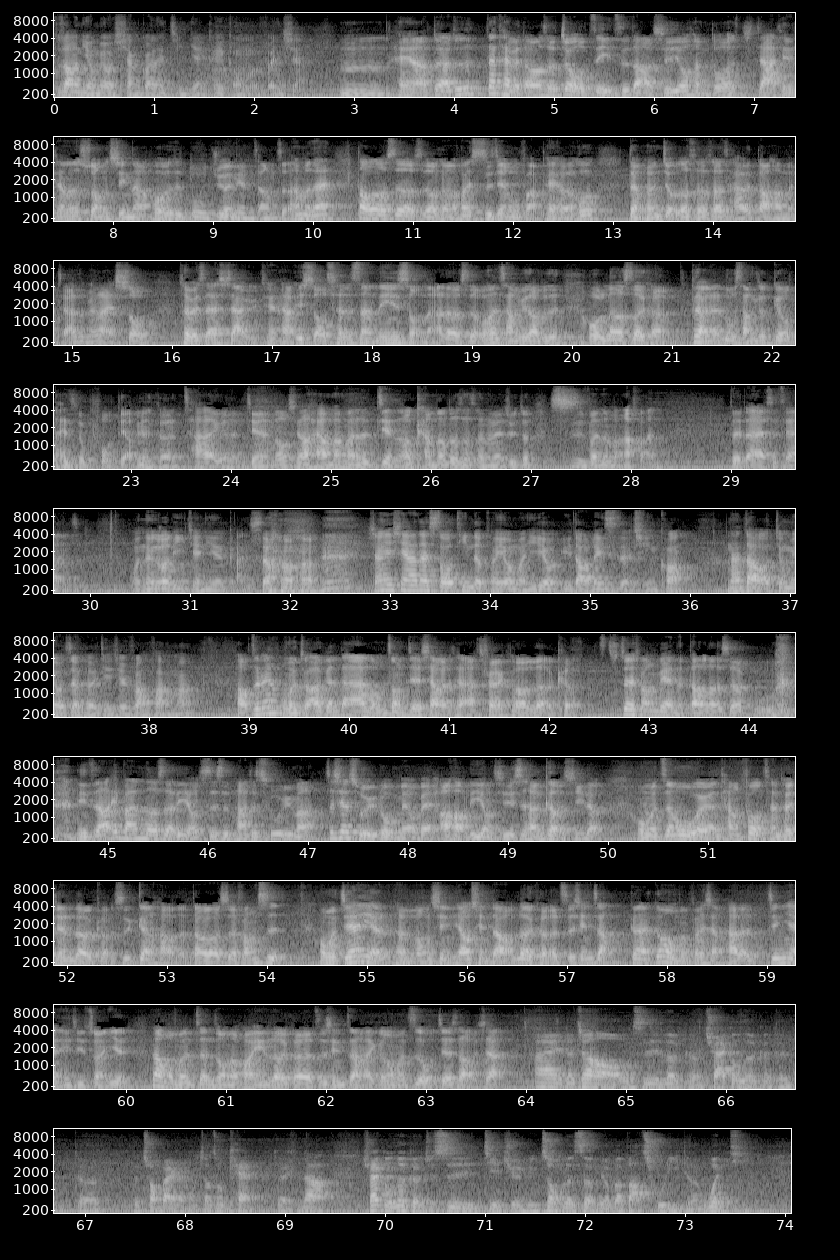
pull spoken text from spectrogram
不知道你有没有相关的经验可以跟我们分享？嗯，嘿啊，对啊，就是在台北倒垃圾，就我自己知道，其实有很多家庭，像是双薪啊，或者是独居的年长者，他们在倒垃圾的时候，可能会时间无法配合，或等很久，垃圾车才会到他们家这边来收。特别是在下雨天，还有一手撑伞，另一手拿垃圾，我很常遇到，就是我垃圾可能不小心在路上就给我袋子就破掉，因为可能插了一个很尖的东西，然后还要慢慢的捡，然后扛到垃圾车那边去，就十分的麻烦。对，大概是这样子。我能够理解你的感受，相信现在在收听的朋友们也有遇到类似的情况，难道就没有任何解决方法吗？好，这边我们就要跟大家隆重介绍一下 Tracker Look 最方便的倒垃圾服务。你知道一般垃圾里有四十趴是厨余吗？这些厨余如果没有被好好利用，其实是很可惜的。我们政务委员唐凤曾推荐 Look 是更好的倒垃圾方式。我们今天也很荣幸邀请到乐可的执行长，跟来跟我们分享他的经验以及专业。让我们郑重的欢迎乐可的执行长来跟我们自我介绍一下。嗨，大家好，我是乐可 Trackle 乐可的的的创办人，我叫做 Ken。对，那 Trackle 乐可就是解决民众垃圾没有办法处理的问题。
